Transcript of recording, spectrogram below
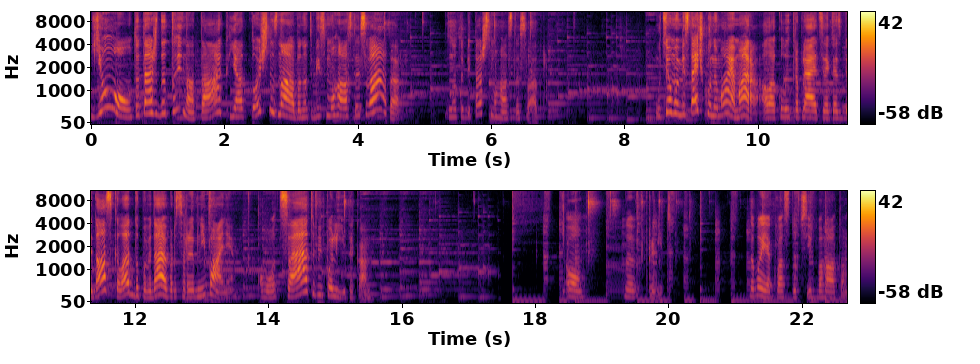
Йоу, ти теж дитина, так? Я точно знаю, бо на тобі смугастий светр. На тобі теж смугастий светр. У цьому містечку немає мера, але коли трапляється якась біда, скелет доповідає про це рибній пані. О, це тобі політика. О, привіт. Диви, як вас тут всіх багато.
